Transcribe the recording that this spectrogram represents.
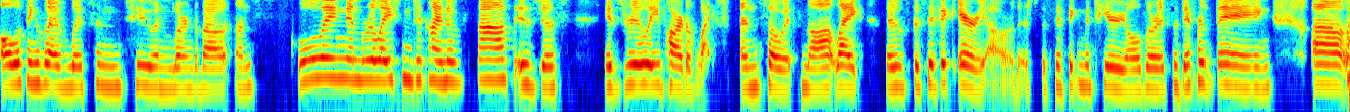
all the things that I've listened to and learned about unschooling in relation to kind of math is just it's really part of life. And so it's not like there's a specific area or there's specific materials or it's a different thing. Um,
